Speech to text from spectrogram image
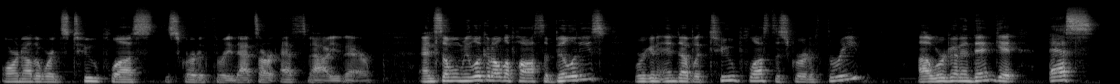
or in other words, 2 plus the square root of 3. That's our s value there. And so when we look at all the possibilities, we're going to end up with 2 plus the square root of 3. Uh, we're going to then get s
